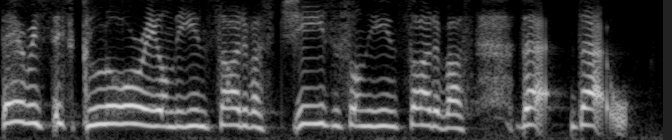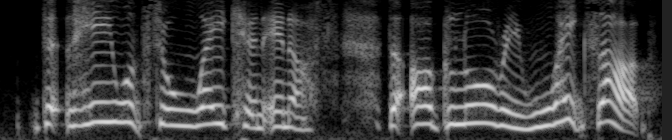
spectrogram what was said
There is this glory on the inside of us, Jesus on the inside of us, that, that that he wants to awaken in us, that our glory wakes up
